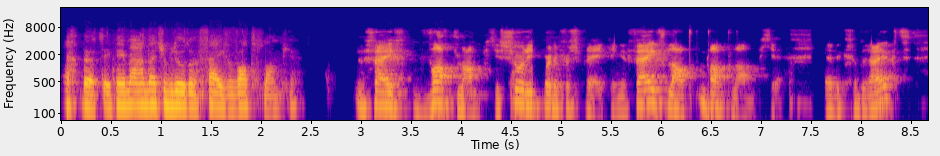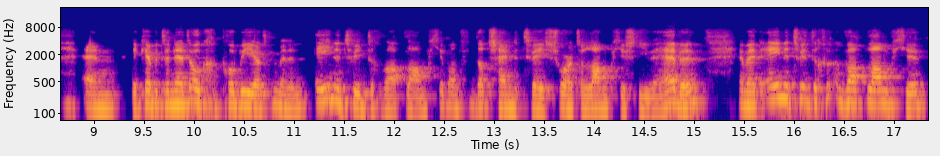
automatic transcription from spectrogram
Echt, Bert, ik neem aan dat je bedoelt een 5 watt lampje een 5 watt lampje. Sorry voor de verspreking. Een 5 watt lampje heb ik gebruikt. En ik heb het er net ook geprobeerd met een 21 watt lampje. Want dat zijn de twee soorten lampjes die we hebben. En met een 21 watt lampje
